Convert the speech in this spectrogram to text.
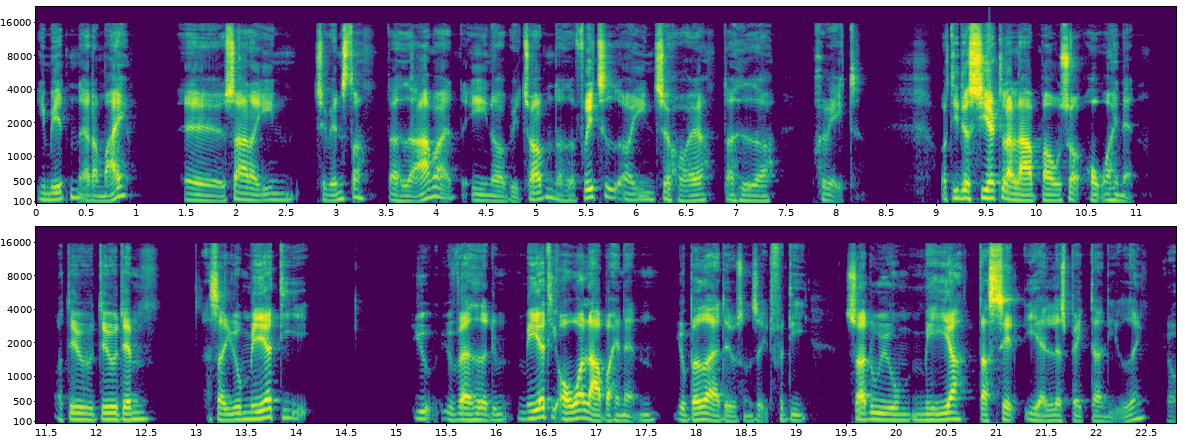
I midten er der mig. Øh, så er der en til venstre, der hedder arbejde, en oppe i toppen, der hedder fritid, og en til højre, der hedder privat. Og de der cirkler lapper jo så over hinanden. Og det er jo, det er jo dem, altså jo mere de, jo, jo, hvad hedder det, mere de overlapper hinanden, jo bedre er det jo sådan set, fordi så er du jo mere dig selv i alle aspekter af livet, ikke? Jo.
